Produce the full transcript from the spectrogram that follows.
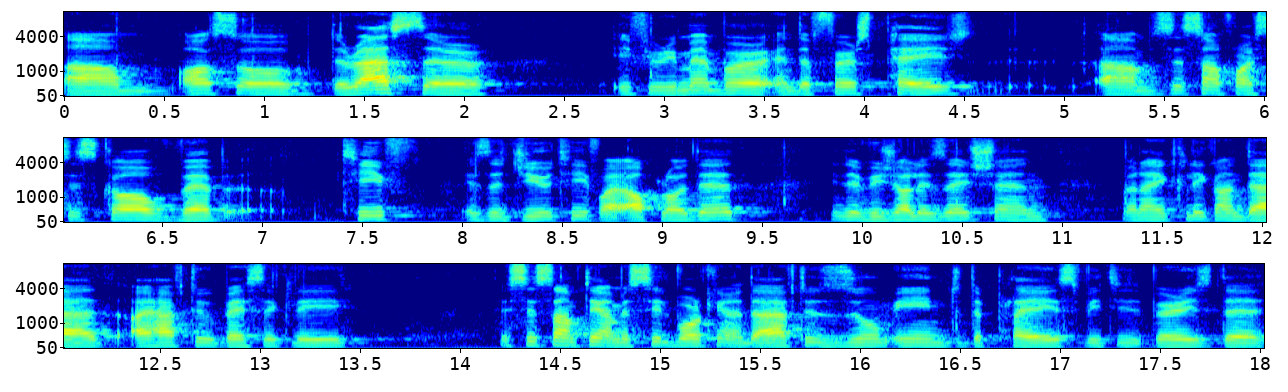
Um, also the raster, if you remember in the first page, um, this is San Francisco web TIFF is a GeoTIFF I uploaded in the visualization. When I click on that, I have to basically, this is something I'm still working on. I have to zoom in to the place which is, where is the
